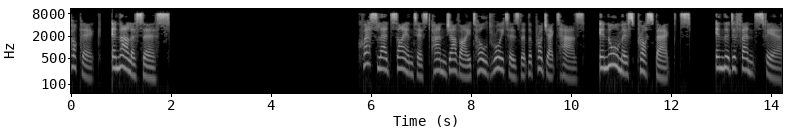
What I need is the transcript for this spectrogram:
Topic: Analysis. QUESS-led scientist Pan Jianwei told Reuters that the project has enormous prospects in the defense sphere.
